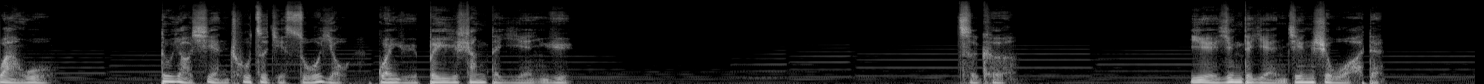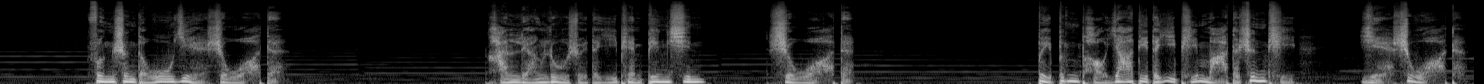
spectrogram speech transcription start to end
万物都要献出自己所有关于悲伤的言语。此刻，夜莺的眼睛是我的，风声的呜咽是我的，寒凉露水的一片冰心是我的，被奔跑压低的一匹马的身体也是我的。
